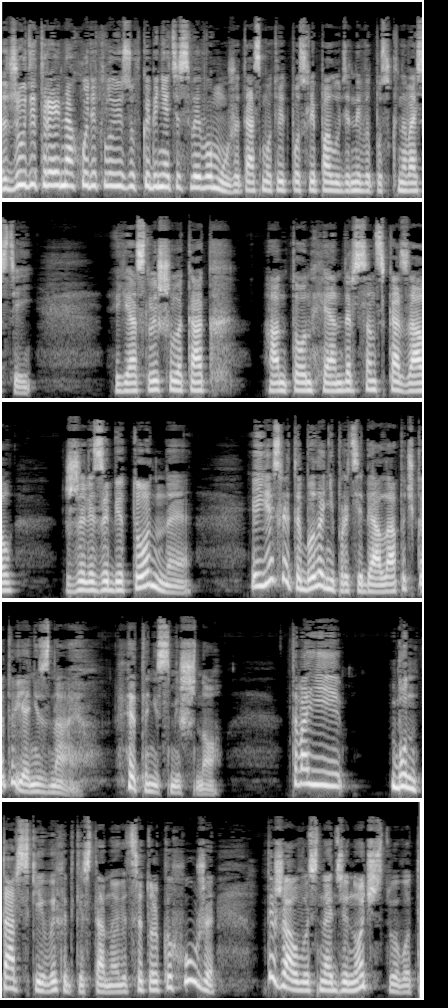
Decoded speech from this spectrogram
Джуди Трей находит Луизу в кабинете своего мужа. Та смотрит после полуденный выпуск новостей. Я слышала, как Антон Хендерсон сказал «железобетонная», и если это было не про тебя, лапочка, то я не знаю. Это не смешно. Твои бунтарские выходки становятся только хуже. Ты жаловалась на одиночество, вот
